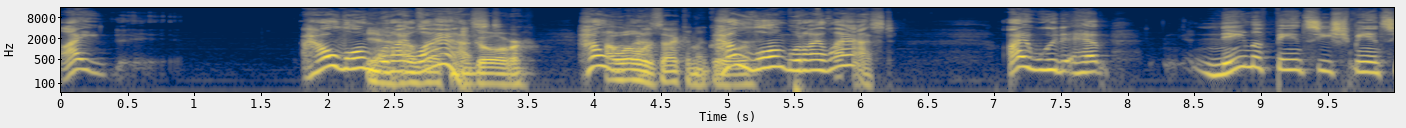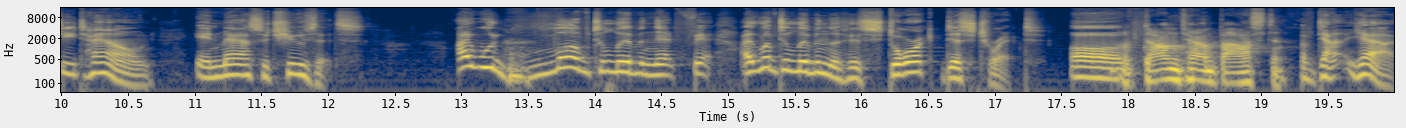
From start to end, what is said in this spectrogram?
I. How long Yeah, would I last? go over? How, How well is that gonna go How over? long would I last? I would have name a fancy schmancy town in Massachusetts. I would love to live in that. Fa- I'd love to live in the historic district of Of downtown Boston. of down. Yeah,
